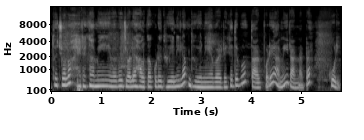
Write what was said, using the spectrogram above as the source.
তো চলো, এটাকে আমি এভাবে জলে হালকা করে ধুয়ে নিলাম। ধুয়ে নিয়ে এবার রেখে দেব। তারপরে আমি রান্নাটা করি।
